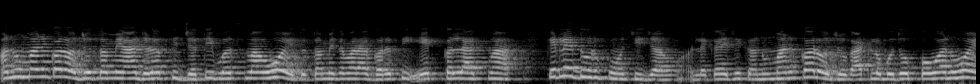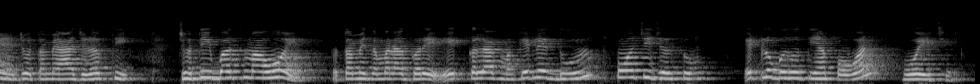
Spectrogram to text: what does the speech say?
અનુમાન કરો, જો તમે આ ઝડપથી જતી બસમાં હોય, તો તમે તમારા ઘરથી એક કલાકમાં કેટલે દૂર પહોંચી જાઓ? એટલે કહે છે કે અનુમાન કરો, જો આટલો બધો પવન હોય ને, જો તમે આ ઝડપથી જતી બસમાં હોય, તો તમે તમારા ઘરે એક કલાકમાં કેટલે દૂર પહોંચી જશો? એટલો બધો ત્યાં પવન હોય છે.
